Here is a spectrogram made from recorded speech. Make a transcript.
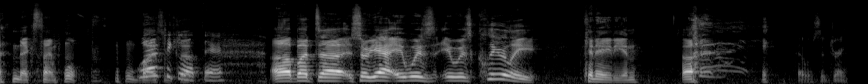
next time we'll, we'll have to go shit. up there. Uh, but uh, so yeah, it was it was clearly Canadian. Uh, that was a drink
